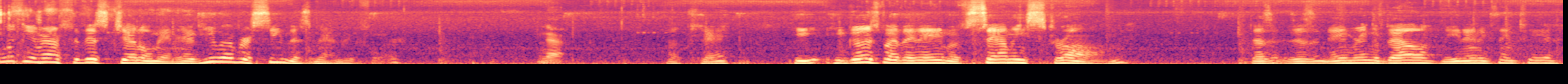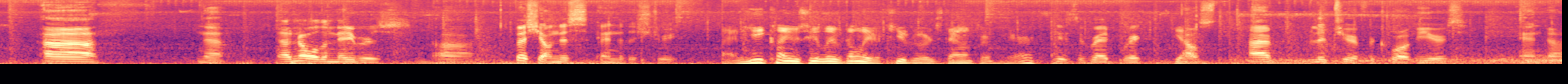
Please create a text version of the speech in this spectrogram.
looking around for this gentleman. Have you ever seen this man before? No. Okay. He, he goes by the name of Sammie Strong. Doesn't does the name ring a bell? Mean anything to you? Uh, no. I know all the neighbors, uh, especially on this end of the street. And he claims he lived only a few doors down from here. Here's the red brick Yep. house. I've lived here for 12 years, and uh,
